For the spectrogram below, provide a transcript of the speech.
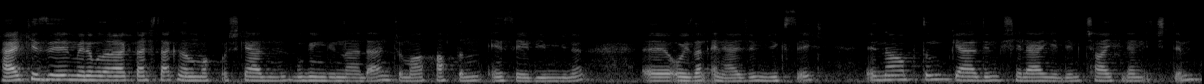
Herkese merhabalar arkadaşlar kanalıma hoş geldiniz. Bugün günlerden cuma haftanın en sevdiğim günü. Ee, o yüzden enerjim yüksek. Ee, ne yaptım? Geldim bir şeyler yedim, çay filan içtim.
